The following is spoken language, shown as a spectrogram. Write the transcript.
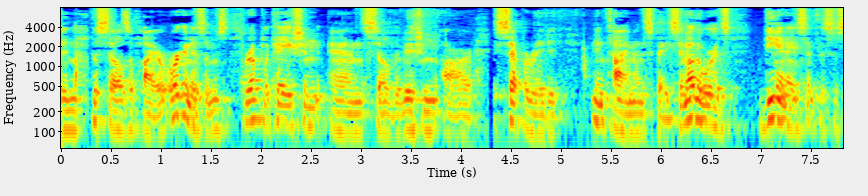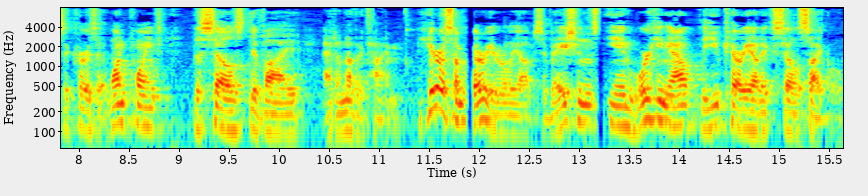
in the cells of higher organisms, replication and cell division are separated in time and space. In other words, DNA synthesis occurs at one point, the cells divide at another time. Here are some very early observations in working out the eukaryotic cell cycle.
